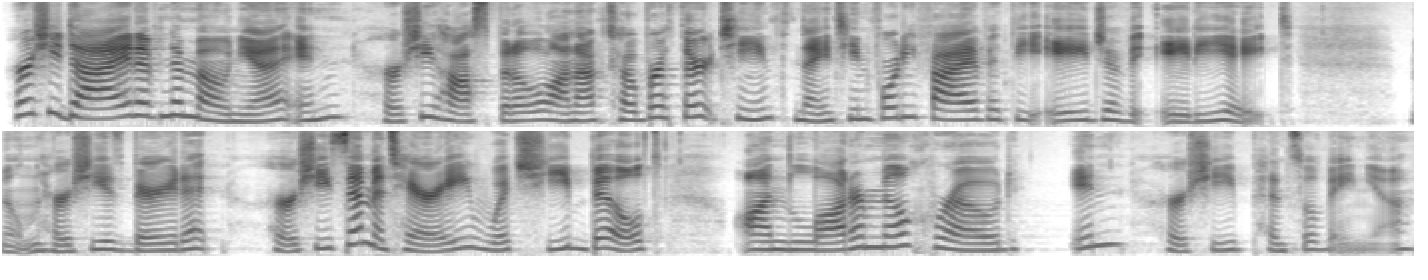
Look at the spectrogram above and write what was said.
Hershey died of pneumonia in Hershey Hospital on October 13th, 1945, at the age of 88. Milton Hershey is buried at Hershey Cemetery, which he built on Laudermilch Road in Hershey, Pennsylvania.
